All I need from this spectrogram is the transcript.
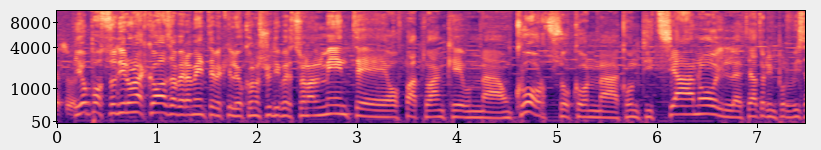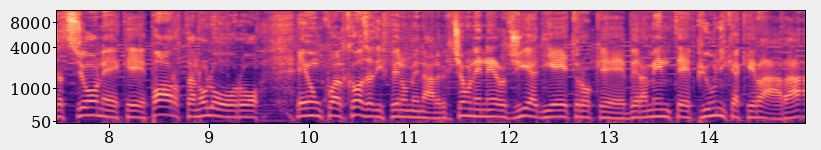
assolutamente. Io posso dire una cosa veramente perché li ho conosciuti personalmente, ho fatto anche un, un corso con, con Tiziano, il teatro di improvvisazione che portano loro è un qualcosa di fenomenale perché c'è un'energia dietro che è veramente più unica che rara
